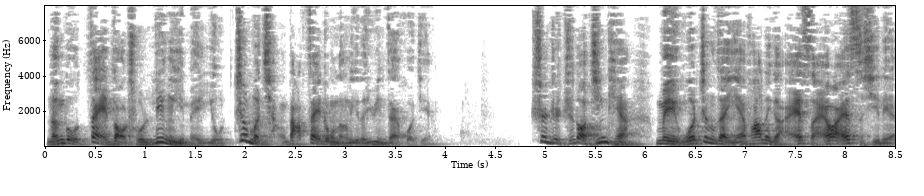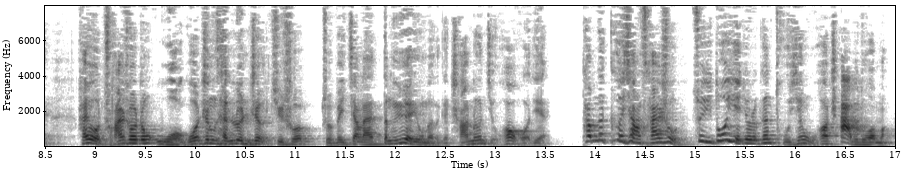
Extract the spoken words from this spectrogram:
能够再造出另一枚有这么强大载重能力的运载火箭。甚至直到今天，美国正在研发那个 SLS 系列，还有传说中我国正在论证，据说准备将来登月用的那个长征九号火箭，它们的各项参数最多也就是跟土星五号差不多嘛。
